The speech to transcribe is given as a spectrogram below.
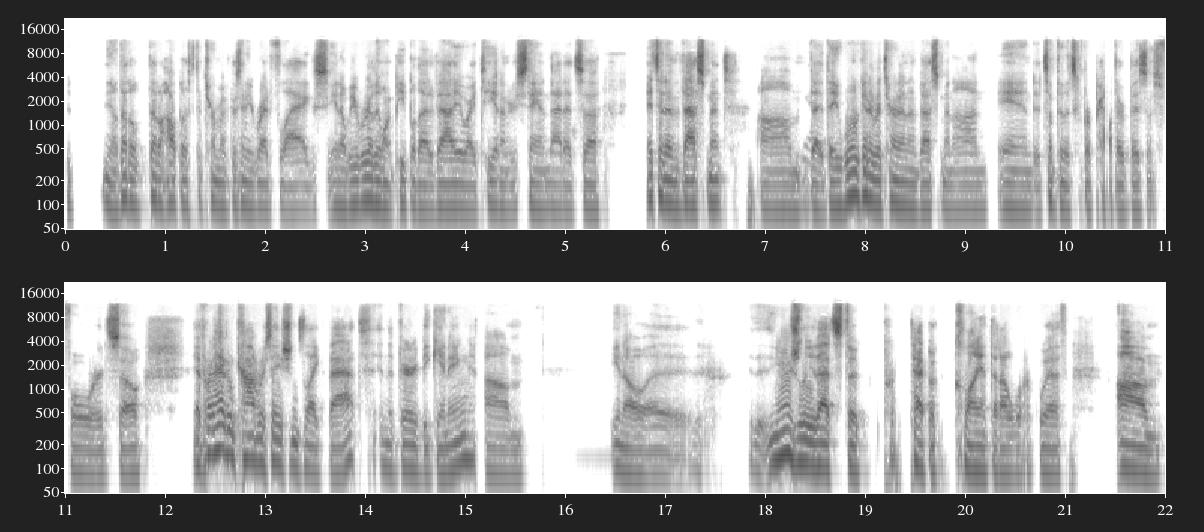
you know, that'll that'll help us determine if there's any red flags. You know, we really want people that value IT and understand that it's a it's an investment um, Yeah. that they will get a return on investment on, and it's something that's going to propel their business forward. So, if I'm having conversations like that in the very beginning, um, you know, uh, usually that's the type of client that I'll work with. Um,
